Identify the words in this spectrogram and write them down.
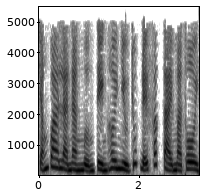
chẳng qua là nàng mượn tiền hơi nhiều chút để phát tài mà thôi.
